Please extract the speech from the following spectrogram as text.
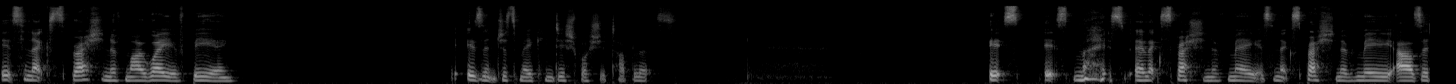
It's an expression of my way of being. It isn't just making dishwasher tablets. It's it's, it's an expression of me. It's an expression of me as a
